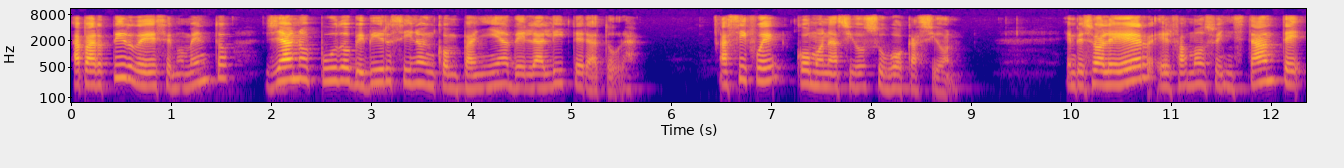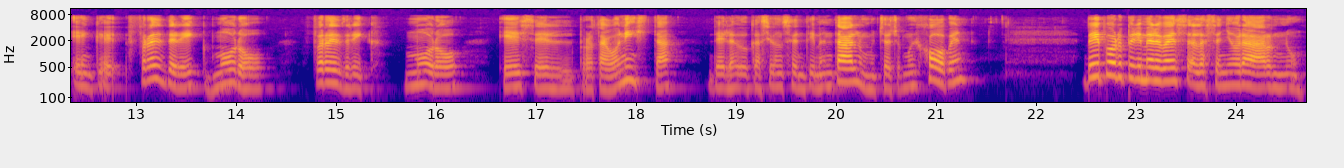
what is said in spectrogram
A partir de ese momento ya no pudo vivir sino en compañía de la literatura. Así fue como nació su vocación. Empezó a leer el famoso instante en que Frédéric Moreau, Frédéric Moreau es el protagonista de la educación sentimental, un muchacho muy joven, ve por primera vez a la señora Arnoux.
